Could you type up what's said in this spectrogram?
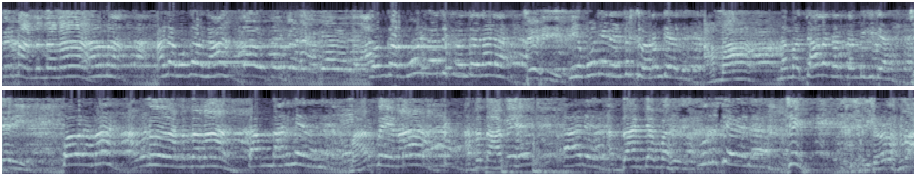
பேருமே அண்ணன் தானா? ஆமா. அண்ணா உங்க உங்க மூணு பேருக்கு வந்ததுனால சரி. நீ மூணு எந்திரிச்சு வர முடியாது. ஆமா. நம்ம தாளக்கார தம்பிக்கிட்ட சரி. போகலாமா? அவனும் அண்ணன் தானா? தம் மருமே மருமையனா அப்ப தாவே அதான் பாரு. புருஷே வேணா சரி சொல்லமா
